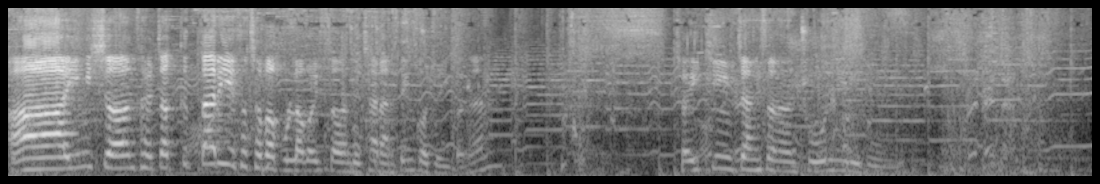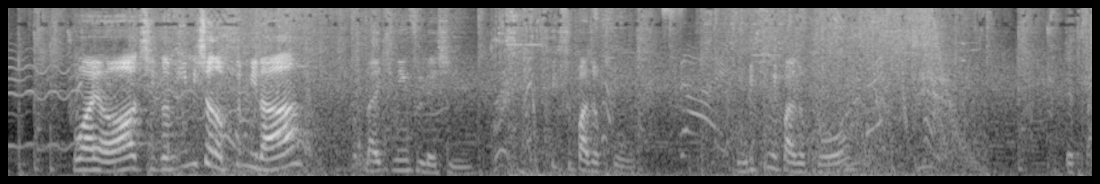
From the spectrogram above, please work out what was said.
아, 이 미션 살짝 끝다리에서 잡아보려고 했었는데 잘 안 된 거죠, 이거는. 저희 팀 입장에서는 좋은 일이고. 좋아요. 지금 이 미션 없습니다. 라이트닝 플래시. 픽스 빠졌고. 우리 팀이 빠졌고. 됐다.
